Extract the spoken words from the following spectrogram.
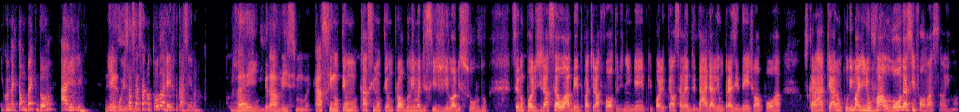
e conectar um backdoor a ele. E Jesus. aí, com isso, acessaram toda a rede do cassino. Véi, gravíssimo. Cassino tem um cassino tem um problema de sigilo absurdo. Você não pode tirar celular dentro para tirar foto de ninguém, porque pode ter uma celebridade ali, um presidente, uma porra. Os caras hackearam tudo. Imagine o valor dessa informação, irmão.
